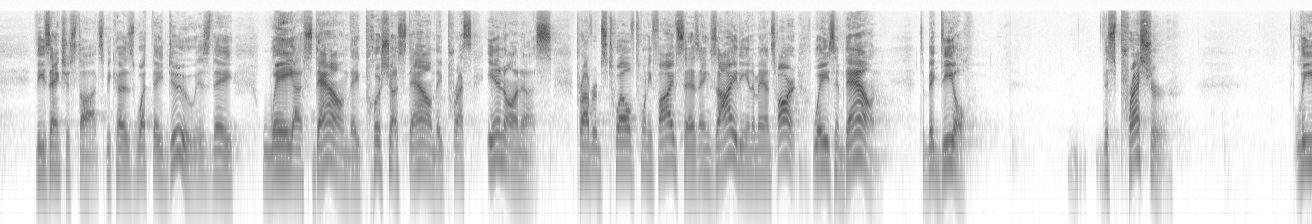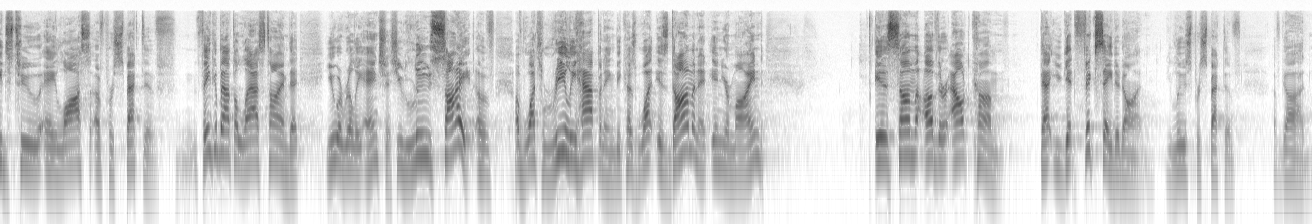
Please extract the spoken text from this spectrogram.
these anxious thoughts because what they do is they weigh us down, they push us down, they press in on us. Proverbs 12 25 says, Anxiety in a man's heart weighs him down. It's a big deal. This pressure leads to a loss of perspective. Think about the last time that you are really anxious. You lose sight of, of what's really happening because what is dominant in your mind is some other outcome that you get fixated on. You lose perspective of God.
